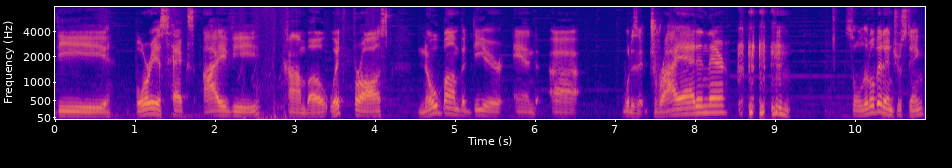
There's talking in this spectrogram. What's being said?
the Boreas Hex Ivy combo with Frost, no Bombardier, and uh, what is it, Dryad in there. so a little bit interesting.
